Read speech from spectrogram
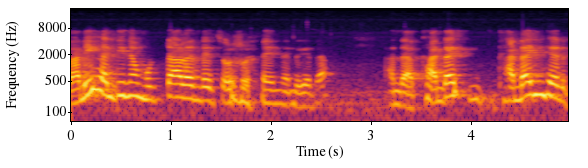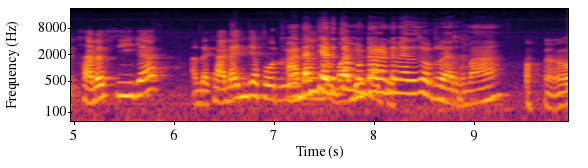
வடிகட்டின முட்டாளன்ற சொல்றது என்னன்னு கேட்டா. அந்த கடை கடைஞ்ச கடைசியில அந்த கடைஞ்ச பொருள் அடைஞ்சு எடுத்த முட்டாள் ரெண்டு பேரும் சொல்றாருக்குமா? ஓ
